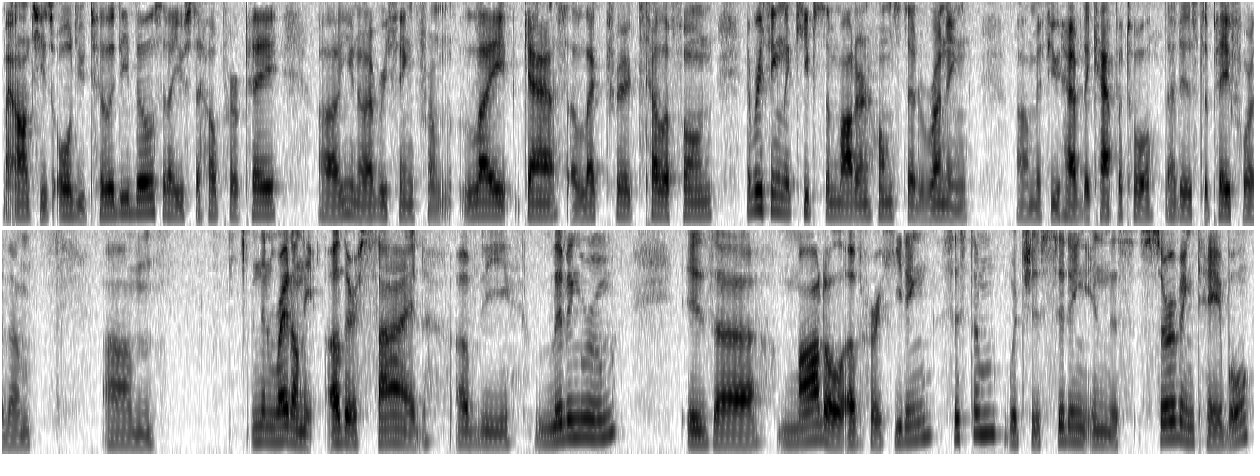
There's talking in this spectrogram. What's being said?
my auntie's old utility bills that I used to help her pay. Uh, you know, everything from light, gas, electric, telephone, everything that keeps the modern homestead running um, if you have the capital that is to pay for them. Um, and then right on the other side of the living room is a model of her heating system, which is sitting in this serving table,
